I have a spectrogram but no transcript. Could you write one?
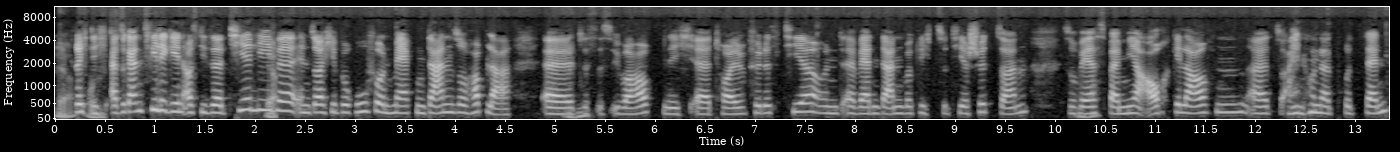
Ja, Richtig. Also ganz viele gehen aus dieser Tierliebe ja. in solche Berufe und merken dann so, hoppla, äh, mhm. das ist überhaupt nicht äh, toll für das Tier und äh, werden dann wirklich zu Tierschützern. So wäre es mhm. bei mir auch gelaufen, äh, zu 100 Prozent.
